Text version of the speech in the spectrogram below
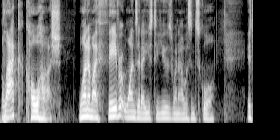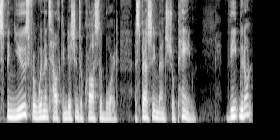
Black cohosh one of my favorite ones that I used to use when I was in school. It's been used for women's health conditions across the board, especially menstrual pain. The, we don't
